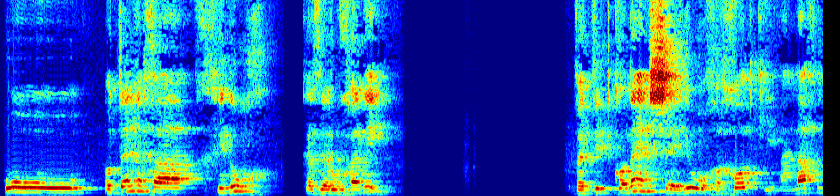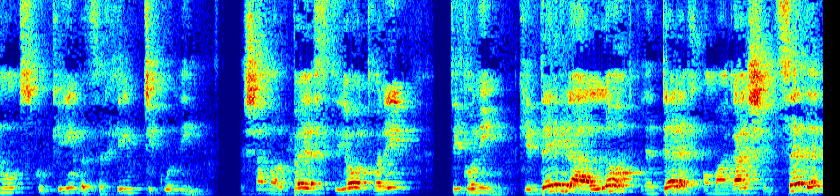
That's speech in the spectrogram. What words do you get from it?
הוא נותן לך חינוך כזה רוחני, ותתכונן שיהיו הוכחות כי אנחנו זקוקים וצריכים תיקונים. יש לנו הרבה סטיות, דברים, תיקונים. כדי לעלות לדרך או מעגל של צדק,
